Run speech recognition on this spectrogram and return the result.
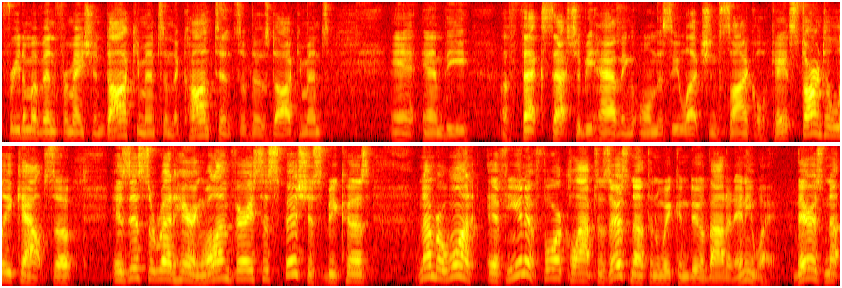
Freedom of Information documents and the contents of those documents and, and the effects that should be having on this election cycle okay? It's starting to leak out so is this a red herring? Well I'm very suspicious because Number one, if Unit 4 collapses, there's nothing we can do about it anyway. There's no,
